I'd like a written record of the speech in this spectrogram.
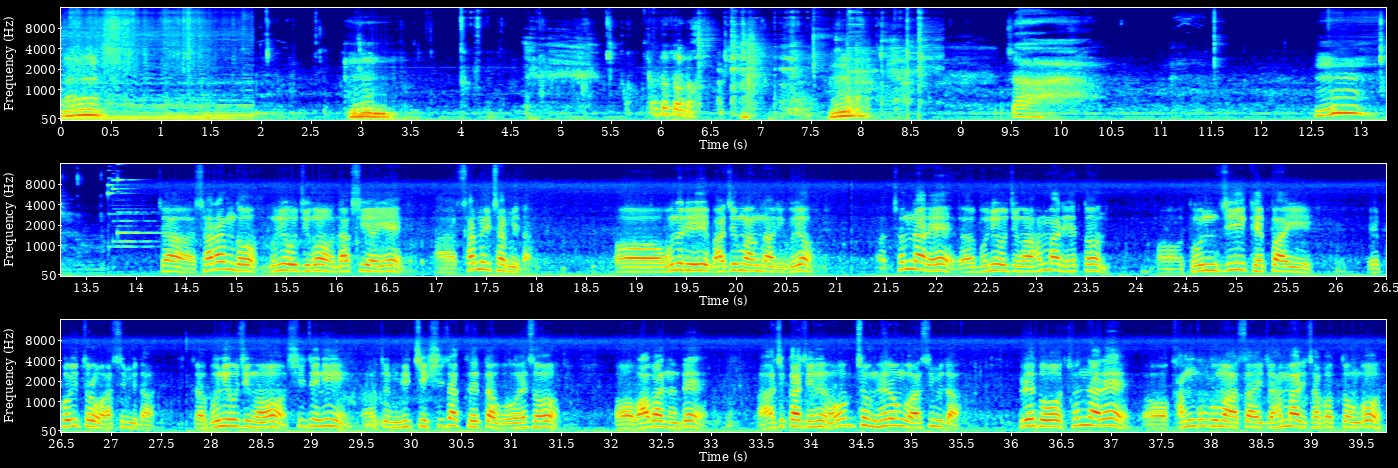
음. 음. 쫀득쫀득. 음. 자. 음. 자, 사랑도 무늬오징어 낚시 여행 아, 3일차입니다. 어, 오늘이 마지막 날이고요. 어, 첫날에 어, 무늬오징어 한 마리 했던 어, 돈지 갯바위 예, 포인트로 왔습니다. 자, 무늬 오징어 시즌이 어, 좀 일찍 시작됐다고 해서 어, 와봤는데 아직까지는 엄청 해로운 것 같습니다. 그래도 첫날에 어, 감고구마 사이즈 한 마리 잡았던 곳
